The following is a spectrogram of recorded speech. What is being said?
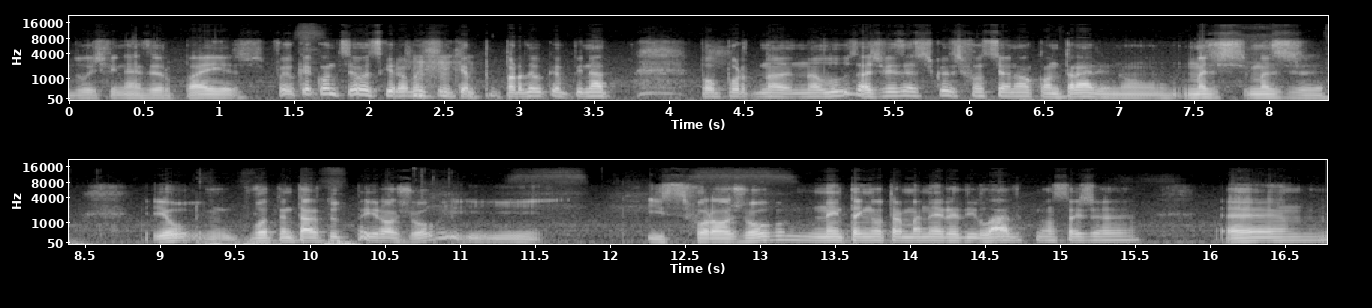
duas finais europeias. Foi o que aconteceu a seguir ao Benfica, perdeu o campeonato para o Porto na, na luz. Às vezes as coisas funcionam ao contrário, não, mas, mas eh, eu vou tentar tudo para ir ao jogo e, e se for ao jogo nem tenho outra maneira de ir lá que não seja. ehm,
